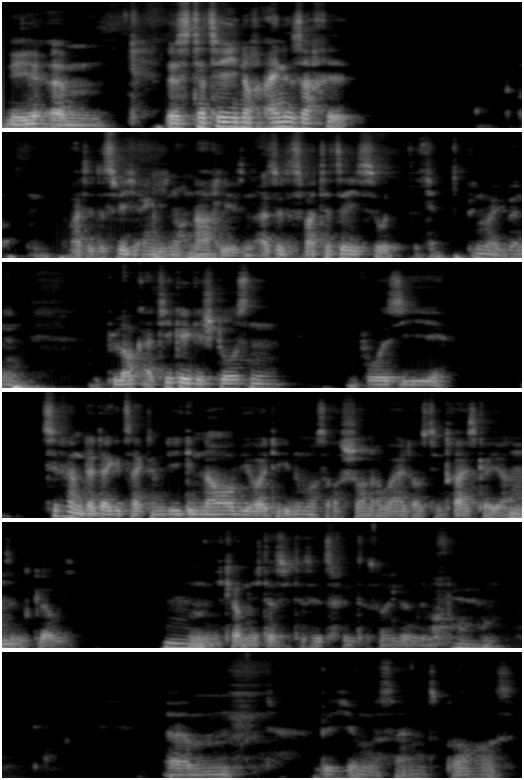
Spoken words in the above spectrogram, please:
Nee, ähm, es ist tatsächlich noch eine Sache. Warte, das will ich eigentlich noch nachlesen. Also das war tatsächlich so, ich bin mal über einen Blogartikel gestoßen, wo sie Ziffernblätter gezeigt haben, die genau wie heutige Nummers ausschauen, aber halt aus den 30er Jahren hm. sind, glaube ich. Hm. Ich glaube nicht, dass ich das jetzt finde, das war in irgendeinem Forum. Ja. Ähm, will ich irgendwas sagen zu Bauhaus?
